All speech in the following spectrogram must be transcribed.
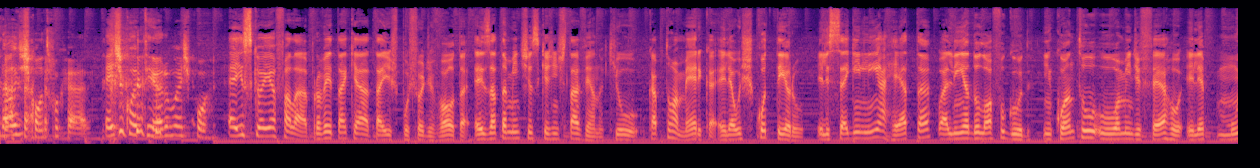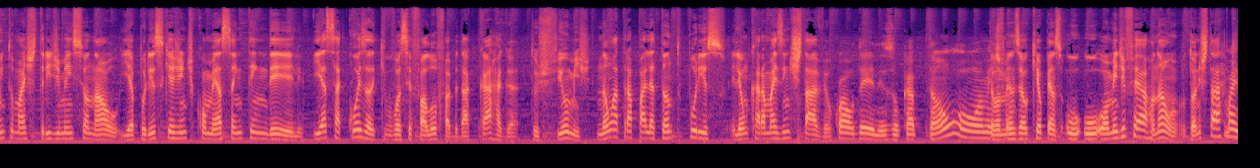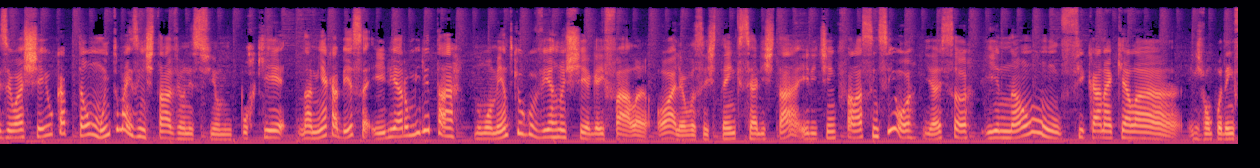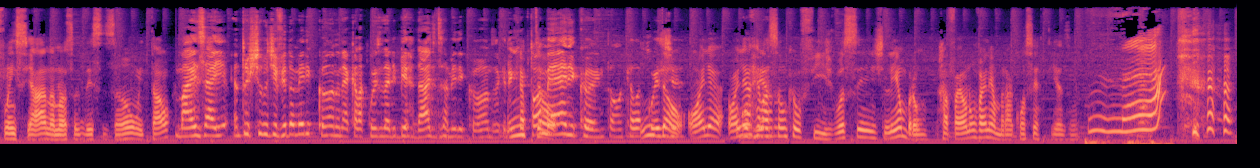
Dá um desconto pro cara. É escoteiro, mas, pô. É isso que eu ia falar. Aproveitar que a Thaís puxou de volta, é exatamente isso que a gente tá vendo. Que o Capitão América, ele é o escoteiro. Ele segue em linha reta a linha do Lawful Good. Enquanto o Homem de Ferro, ele é muito mais tridimensional. E é por isso que a gente começa a entender ele. E essa coisa que você falou, Fábio, da carga dos filmes, não atrapalha tanto por isso. Ele é um cara mais instável. Qual deles? O Capitão ou o Homem Pelo de menos é o que eu penso. O, o Homem de Ferro, não, o Tony Stark. Mas eu achei o Capitão muito mais instável nesse filme, porque na minha cabeça ele era o militar. No momento que o governo chega e fala: Olha, vocês têm que se alistar, ele tinha que falar sim, senhor, yes, sir. E não ficar naquela. Eles vão poder influenciar na nossa decisão e tal. Mas aí entra o estilo de vida americano, né? Aquela coisa da liberdade dos americanos, aquele Então- Capitão América. Então, aquela coisa Então, de. olha, olha a relação que eu fiz. Vocês lembram? Rafael não vai lembrar, com certeza.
